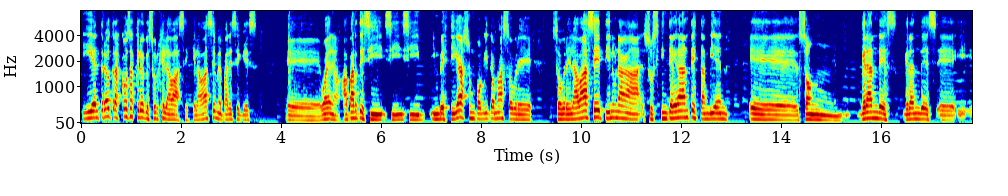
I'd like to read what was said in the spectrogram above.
Y entre otras cosas creo que surge la base, que la base me parece que es, eh, bueno, aparte si, si, si investigás un poquito más sobre, sobre la base, tiene una, sus integrantes también eh, son grandes, grandes eh,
